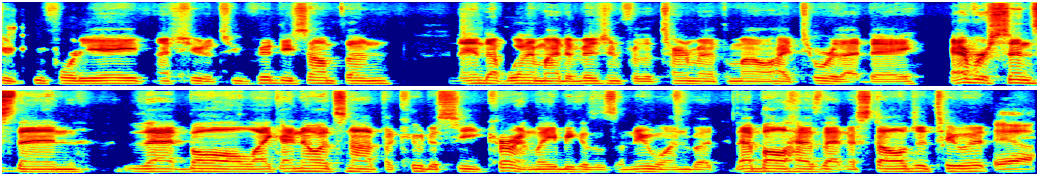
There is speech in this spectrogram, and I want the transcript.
Shoot 248, I shoot a 250 something and end up winning my division for the tournament at the Mile High Tour that day. Ever since then, that ball, like I know it's not the Cuda C currently because it's a new one, but that ball has that nostalgia to it. Yeah.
